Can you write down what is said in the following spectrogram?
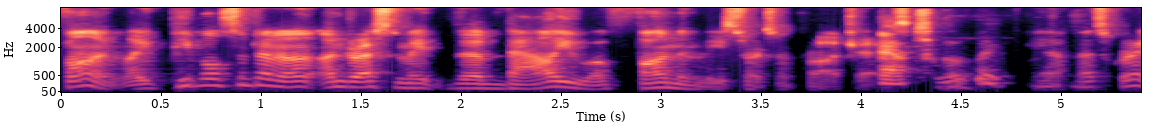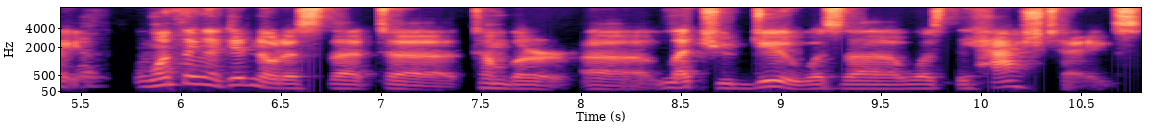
fun. Like people sometimes underestimate the value of fun in these sorts of projects. Absolutely. Yeah, that's great. One thing I did notice that uh, Tumblr uh, let you do was uh, was the hashtags.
